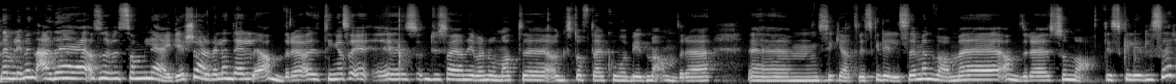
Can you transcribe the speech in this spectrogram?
Nemlig, men er det, altså, Som leger så er det vel en del andre ting. Altså, eh, eh, du sa Jan Ivar noe om at eh, angst ofte er komorbid med andre eh, psykiatriske lidelser. Men hva med andre somatiske lidelser?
